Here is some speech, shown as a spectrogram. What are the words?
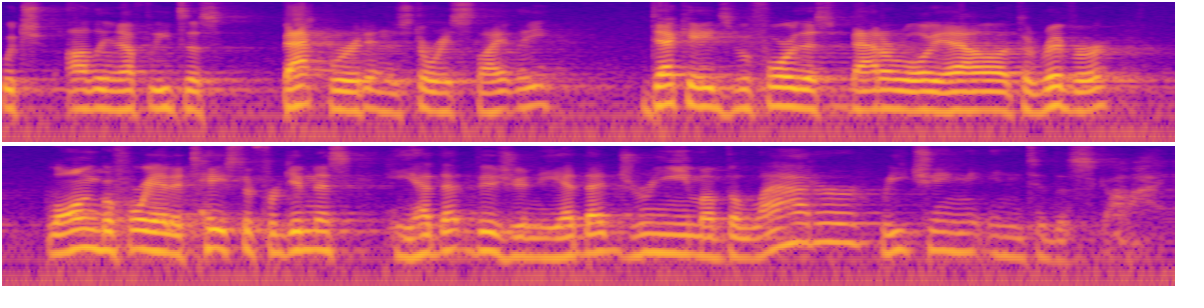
Which, oddly enough, leads us backward in the story slightly. Decades before this battle royale at the river, Long before he had a taste of forgiveness, he had that vision, he had that dream of the ladder reaching into the sky.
